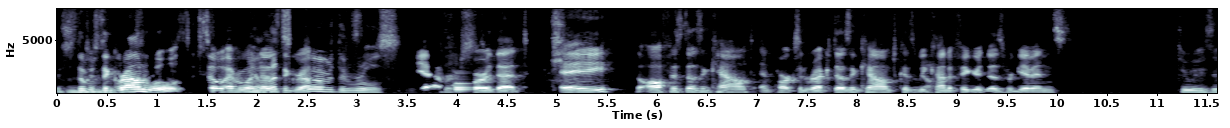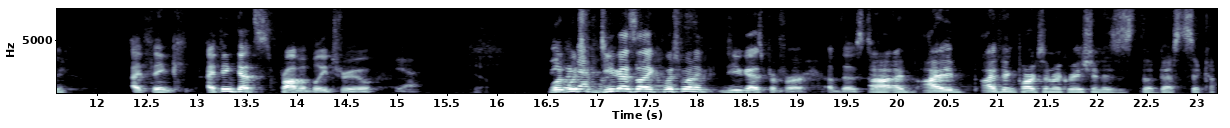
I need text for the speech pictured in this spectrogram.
It's the, the ground impossible. rules. So everyone Yeah, knows let's the ground. go over the rules. yeah, first. for that. A, The Office doesn't count, and Parks and Rec doesn't count because we No. kind of figured those were givens. Too easy. I think I think that's probably true. Yeah. Yeah. What, which do you guys like? Which one of, do you guys prefer of those two? Uh, I I I think Parks and Recreation is the best sitcom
